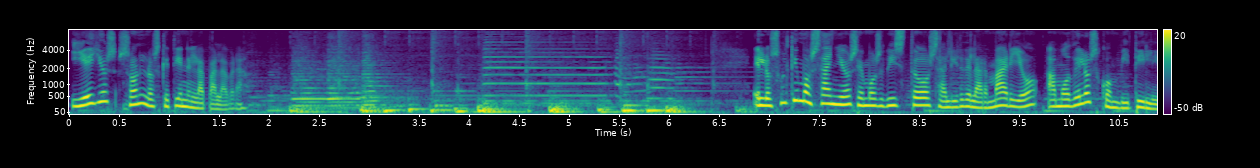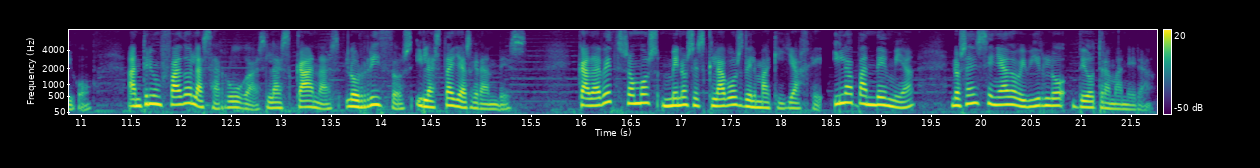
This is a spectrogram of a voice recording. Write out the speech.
y ellos son los que tienen la palabra. En los últimos años hemos visto salir del armario a modelos con vitíligo. Han triunfado las arrugas, las canas, los rizos y las tallas grandes. Cada vez somos menos esclavos del maquillaje y la pandemia nos ha enseñado a vivirlo de otra manera.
